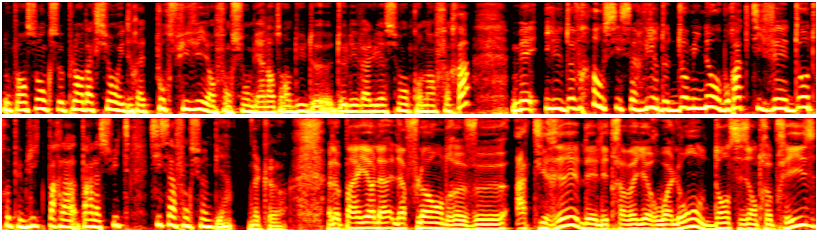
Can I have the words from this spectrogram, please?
Nous pensons que ce plan d'action, il devrait être poursuivi en fonction, bien entendu, de, l'évaluation qu'on en fera, mais il devra aussi servir de domino pour activer d'autres publics par la, par la suite, si ça fonctionne bien. D'accord. Alors, par ailleurs, la, Flandre veut attirer les, les, travailleurs wallons dans ses entreprises,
